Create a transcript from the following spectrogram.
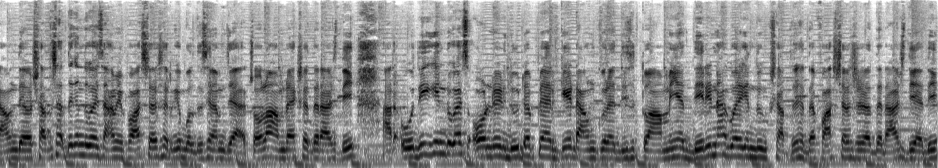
ডাউন দেওয়ার সাথে সাথে কিন্তু গাইস আমি ফার্স্ট রাশারকে বলতেছিলাম যে, চলো আমরা একসাথে রাশ দিই। আর ওদিকে কিন্তু গাইস অলরেডি দুইটা প্লেয়ারকে ডাউন করে দিছে। তো আমি আর দেরি না করে কিন্তু সাথে সাথে ফার্স্ট রাশের সাথে রাশ দিয়ে দিই।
